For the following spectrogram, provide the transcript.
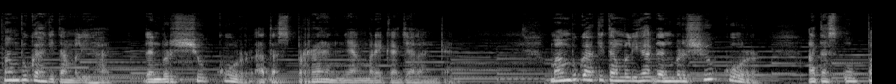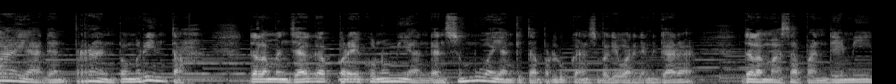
Mampukah kita melihat dan bersyukur atas peran yang mereka jalankan? Mampukah kita melihat dan bersyukur atas upaya dan peran pemerintah dalam menjaga perekonomian dan semua yang kita perlukan sebagai warga negara? dalam masa pandemi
